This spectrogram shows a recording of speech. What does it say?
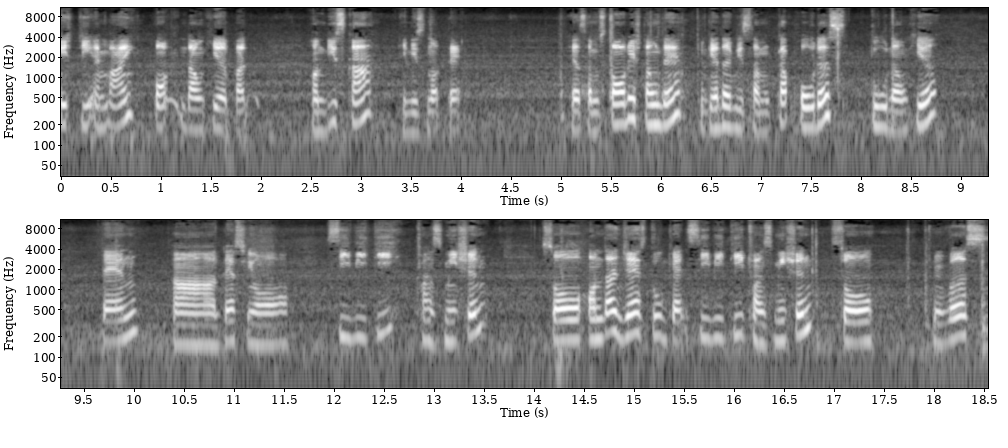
HDMI port down here but on this car it is not there there's some storage down there together with some cup holders two down here then uh, there's your CVT transmission. So Honda Jazz do get CVT transmission. So reverse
